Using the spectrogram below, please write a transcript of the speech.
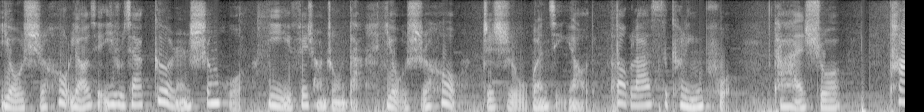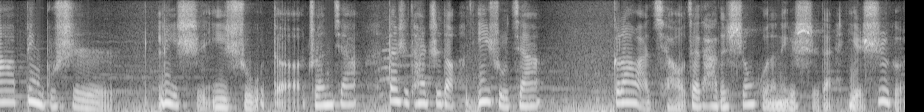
有时候了解艺术家个人生活意义非常重大，有时候这是无关紧要的。道格拉斯·克林普他还说，他并不是历史艺术的专家，但是他知道艺术家。格拉瓦乔在他的生活的那个时代，也是个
